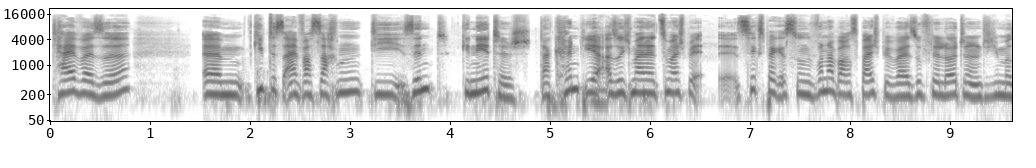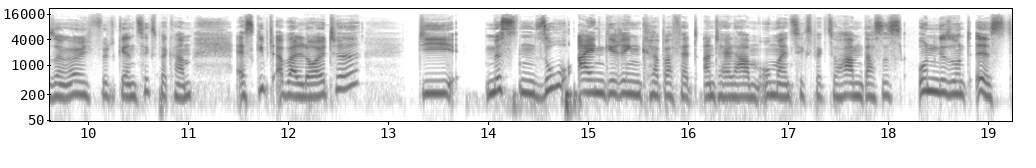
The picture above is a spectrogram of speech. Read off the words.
teilweise ähm, gibt es einfach Sachen, die sind genetisch. Da könnt ihr, also ich meine zum Beispiel, äh, Sixpack ist so ein wunderbares Beispiel, weil so viele Leute natürlich immer sagen, oh, ich würde gerne Sixpack haben. Es gibt aber Leute, die müssten so einen geringen Körperfettanteil haben, um ein Sixpack zu haben, dass es ungesund ist.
